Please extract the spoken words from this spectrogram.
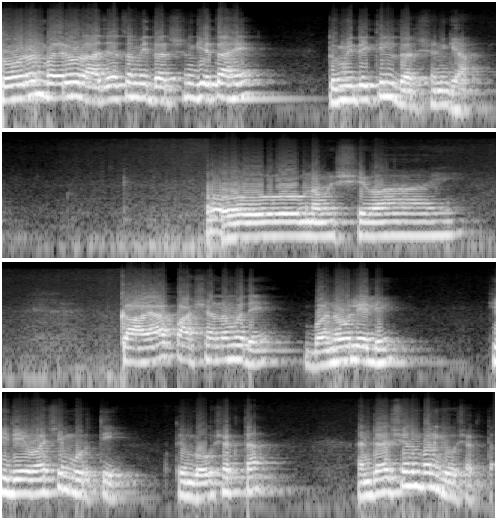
तोरण भैरव राजाचं मी दर्शन घेत आहे. तुम्ही देखील दर्शन घ्या. ओम नम शिवाय. काळ्या पाषाणामध्ये बनवलेली ही देवाची मूर्ती तुम्ही बघू शकता आणि दर्शन पण घेऊ शकता.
